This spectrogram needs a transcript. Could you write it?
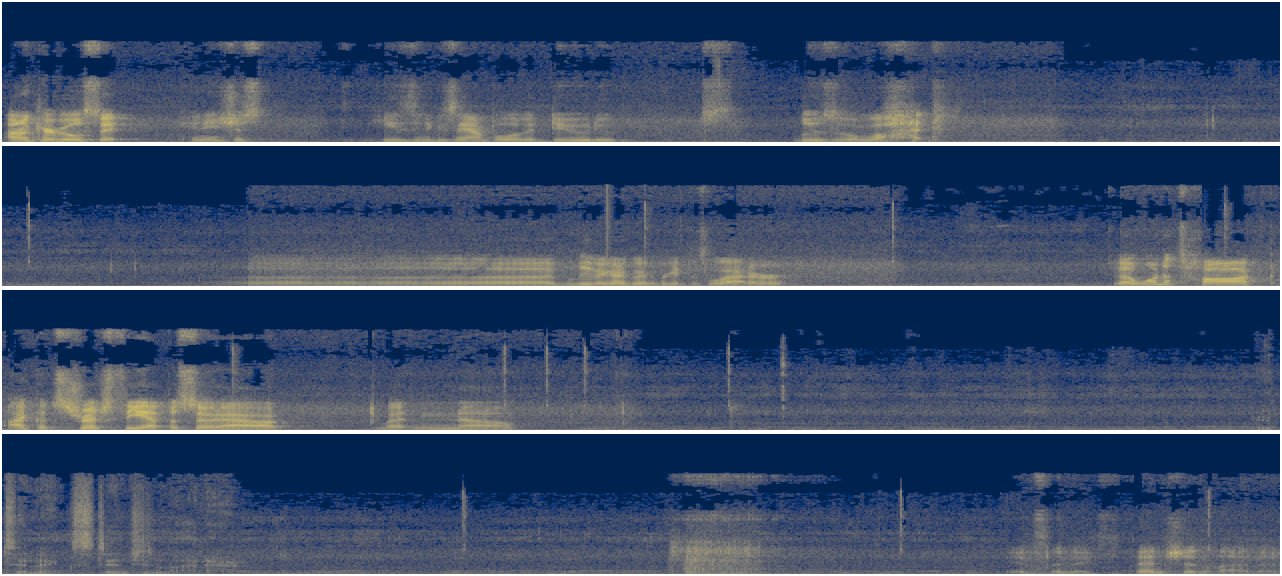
I don't care if people say Kenny's just he's an example of a dude who just loses a lot. Uh, I believe I gotta go forget this ladder. Do I want to talk? I could stretch the episode out, but no. It's an extension ladder. It's an extension ladder.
